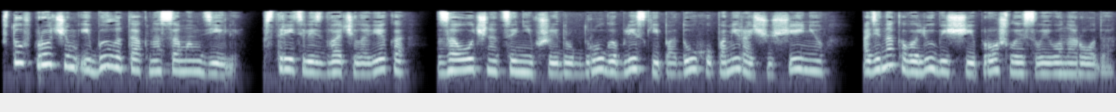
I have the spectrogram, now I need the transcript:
Что, впрочем, и было так на самом деле. Встретились два человека, заочно ценившие друг друга, близкие по духу, по мироощущению, одинаково любящие прошлое своего народа.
